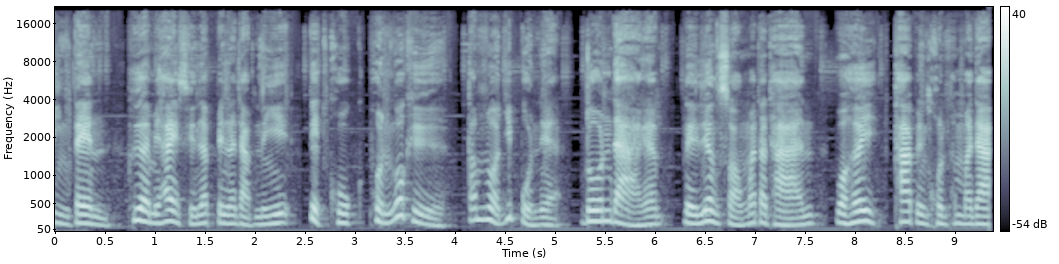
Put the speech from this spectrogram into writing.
วิ่งเต้น เพื่อไม่ให้ศิลปินระดับนี้ ติดคุกผลก็คือตำรวจญี่ปุ่นเนี่ยโดนด่าครับในเรื่อง 2 มาตรฐาน ว่าเฮ้ย ถ้าเป็นคนธรรมดา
